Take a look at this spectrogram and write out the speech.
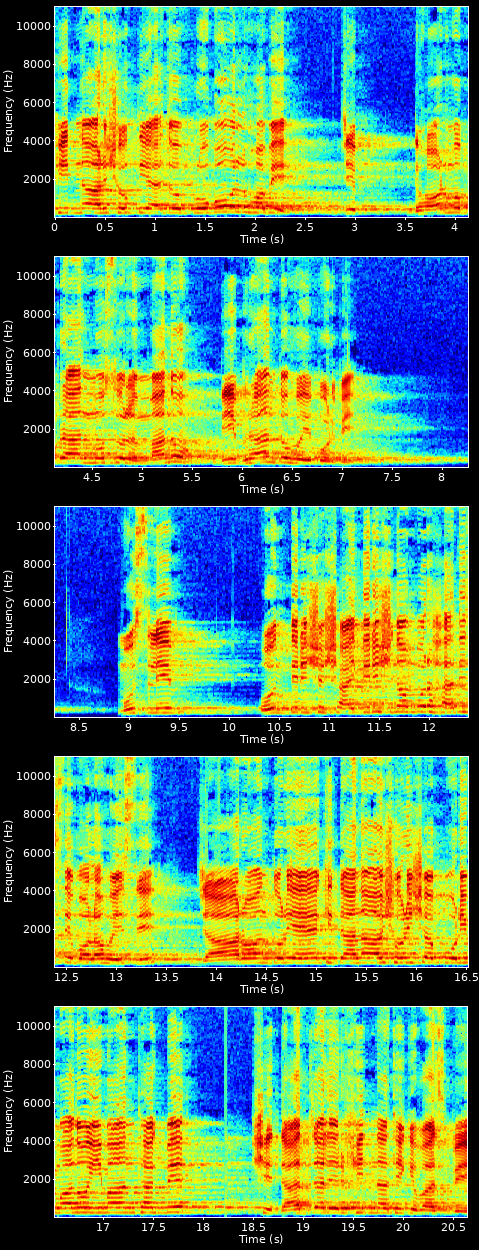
ফিতনার শক্তি এত প্রবল হবে যে ধর্মপ্রাণ মুসলমানও বিভ্রান্ত হয়ে পড়বে। মুসলিম উনত্রিশশো সাঁত্রিশ নম্বর হাদিসে বলা হয়েছে যার অন্তরে এক দানা, সরিষা পরিমাণও ইমান থাকবে, সে দাজ্জালের ফিতনা থেকে বাঁচবে।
